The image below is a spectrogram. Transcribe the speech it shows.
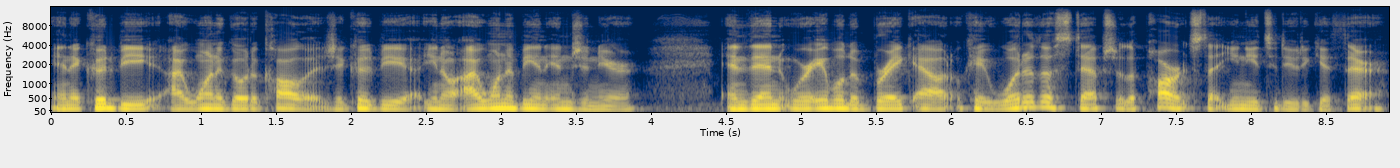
And it could be, I want to go to college. It could be, you know, I want to be an engineer. And then we're able to break out, okay, what are the steps or the parts that you need to do to get there?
